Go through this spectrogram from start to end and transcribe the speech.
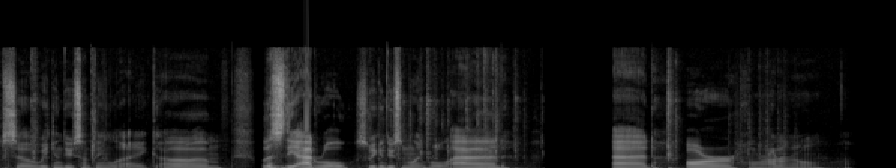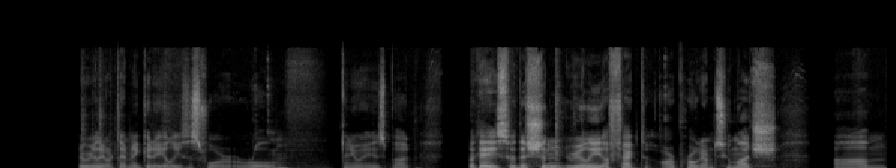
So we can do something like, um, well, this is the add role, so we can do something like role add, add r, or I don't know. There really aren't that many good aliases for role anyways, but okay, so this shouldn't really affect our program too much. Um,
